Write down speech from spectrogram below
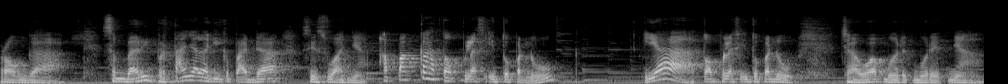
rongga. Sembari bertanya lagi kepada siswanya, apakah toples itu penuh? Ya, toples itu penuh. Jawab murid-muridnya.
